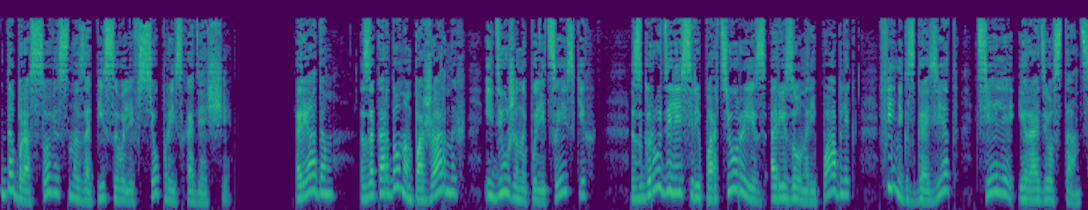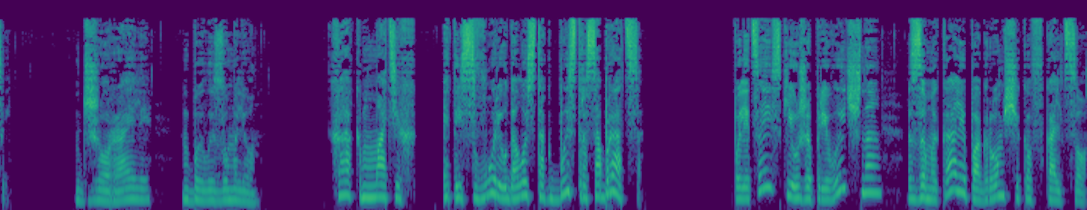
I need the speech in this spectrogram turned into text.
добросовестно записывали все происходящее. Рядом, за кордоном пожарных и дюжины полицейских, сгрудились репортеры из «Аризона Репаблик», «Феникс Газет», теле- и радиостанций. Джо Райли был изумлен. Как, мать их, этой своре удалось так быстро собраться? Полицейские уже привычно замыкали погромщиков в кольцо.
